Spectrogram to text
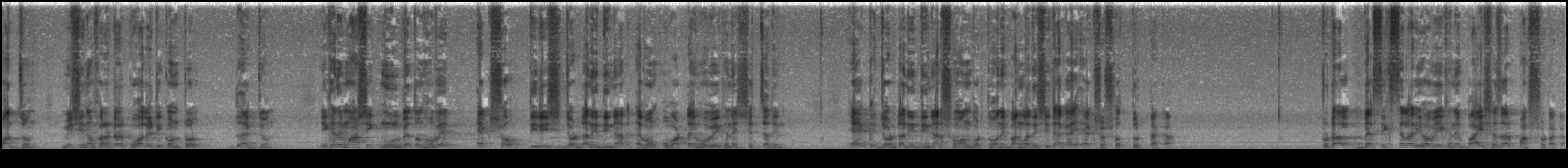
পাঁচজন, মেশিন অপারেটর কোয়ালিটি কন্ট্রোল একজন। এখানে মাসিক মূল বেতন হবে একশো তিরিশ জর্ডানি দিনার এবং ওভারটাইম হবে এখানে স্বেচ্ছাধীন। এক জর্ডানি দিনার সমান বর্তমানে বাংলাদেশি টাকায় একশো সত্তর টাকা। টোটাল বেসিক স্যালারি হবে এখানে বাইশ হাজার পাঁচশো টাকা।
